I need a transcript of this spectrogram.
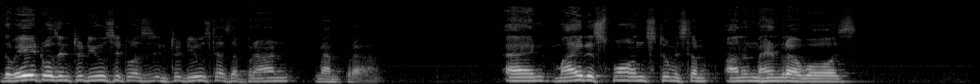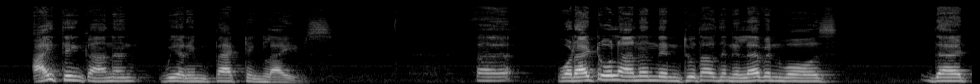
The way it was introduced, it was introduced as a brand mantra. And my response to Mr. Anand Mahindra was I think, Anand, we are impacting lives. Uh, what I told Anand in 2011 was that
